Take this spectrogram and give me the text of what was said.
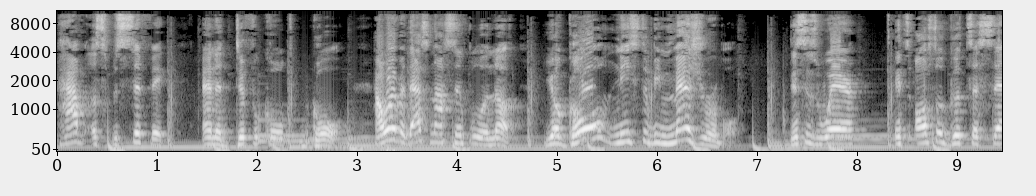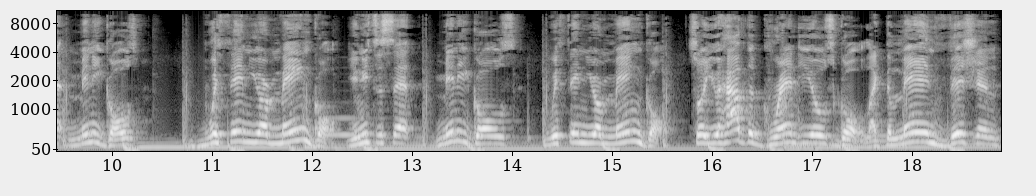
Have a specific and a difficult goal. However, that's not simple enough. Your goal needs to be measurable. This is where it's also good to set mini goals within your main goal. You need to set mini goals within your main goal. So you have the grandiose goal, like the main vision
